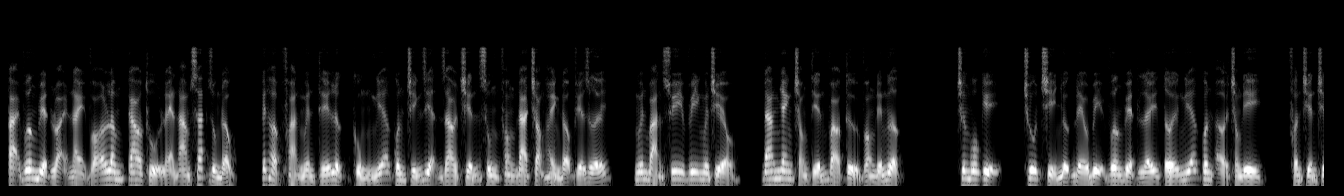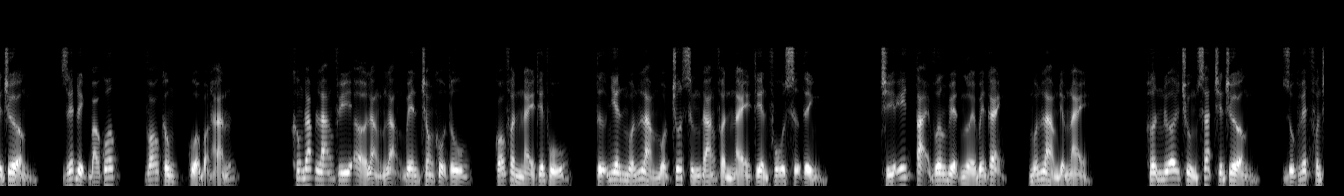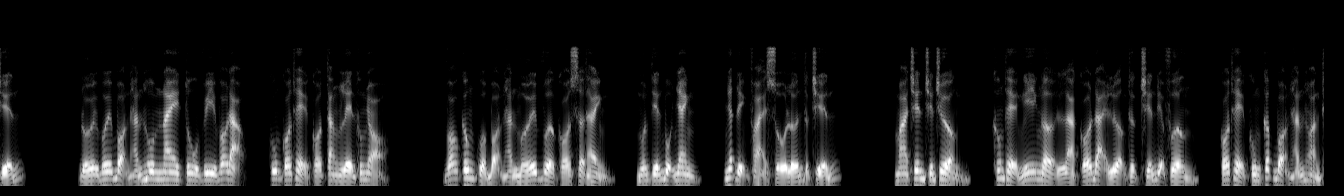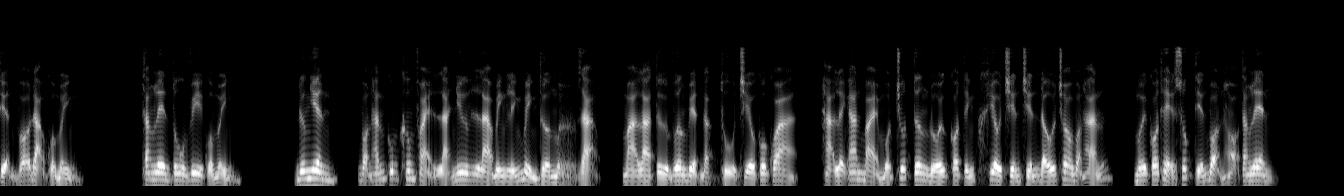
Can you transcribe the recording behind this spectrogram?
Tại vương việt loại này võ lâm cao thủ lén ám sát dùng độc, kết hợp phản nguyên thế lực cùng nghĩa quân chính diện giao chiến xung phong đa trọng hành động phía dưới, nguyên bản suy vi nguyên triều, đang nhanh chóng tiến vào tử vong đến ngược. Trương vô kỵ, chu chỉ nhược đều bị vương việt lấy tới nghĩa quân ở trong đi, phân chiến chiến trường, giết địch báo quốc, võ công của bọn hắn. Không đáp lãng phí ở lẳng lặng bên trong khổ tu, có phần này thiên phú, tự nhiên muốn làm một chút xứng đáng phần này thiên phú sự tình chí ít tại vương việt người bên cạnh, muốn làm điểm này. Hơn nữa trùng sát chiến trường, dục huyết phân chiến. Đối với bọn hắn hôm nay tu vi võ đạo, cũng có thể có tăng lên không nhỏ. Võ công của bọn hắn mới vừa có sở thành, muốn tiến bộ nhanh, nhất định phải số lớn thực chiến. Mà trên chiến trường, không thể nghi ngờ là có đại lượng thực chiến địa phương, có thể cung cấp bọn hắn hoàn thiện võ đạo của mình, tăng lên tu vi của mình. Đương nhiên, bọn hắn cũng không phải là như là binh lính bình thường mở dạng, mà là từ vương việt đặc thù chiếu cô qua, hạ lệnh an bài một chút tương đối có tính khiêu chiến chiến đấu cho bọn hắn mới có thể xúc tiến bọn họ tăng lên.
